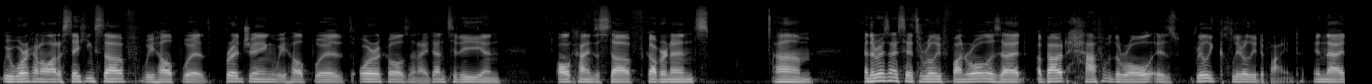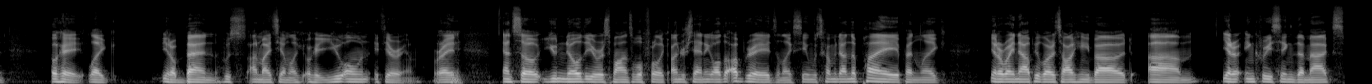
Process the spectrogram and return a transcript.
we work on a lot of staking stuff. We help with bridging, we help with oracles and identity and all kinds of stuff, governance. Um, and the reason I say it's a really fun role is that about half of the role is really clearly defined in that, okay, like, you know, Ben, who's on my team, like, okay, you own Ethereum, right? And so you know that you're responsible for like understanding all the upgrades and like seeing what's coming down the pipe. And like, you know, right now people are talking about, um, you know, increasing the max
